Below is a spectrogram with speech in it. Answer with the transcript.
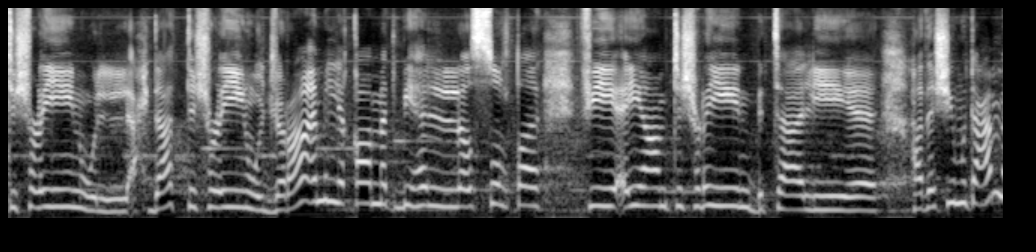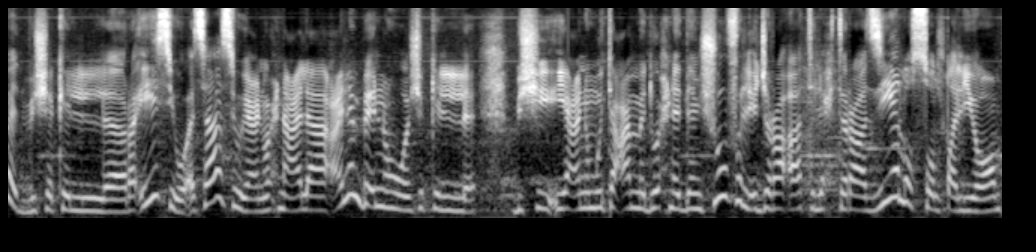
تشرين والأحداث تشرين والجرائم اللي قامت بها السلطة في أيام تشرين. بالتالي هذا شيء متعمد بشكل رئيسي وأساسي يعني وإحنا على علم بأنه هو شكل بشيء يعني متعمد وإحنا نشوف الإجراءات الاحترازية للسلطة اليوم.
